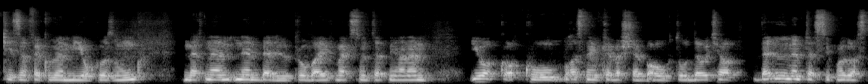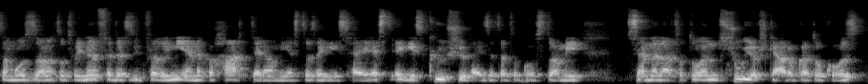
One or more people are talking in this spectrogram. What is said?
kézenfekvően mi okozunk, mert nem, nem belül próbáljuk megszüntetni, hanem jó, akkor, akkor használjunk kevesebb autót, de hogyha belül nem tesszük meg azt a mozzanatot, vagy nem fedezzük fel, hogy mi ennek a háttere, ami ezt az egész hely, ezt egész külső helyzetet okozta, ami szemmel láthatóan súlyos károkat okoz,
